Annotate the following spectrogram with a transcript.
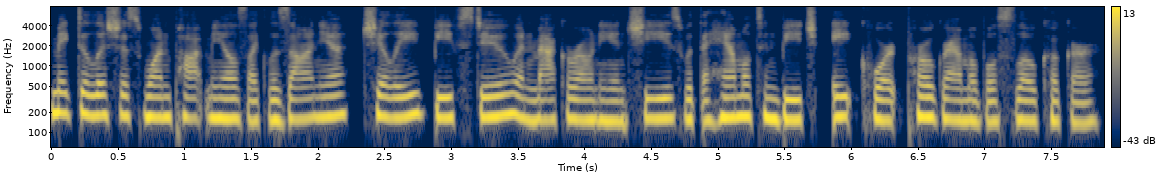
Make delicious one-pot meals like lasagna, chili, beef stew, and macaroni and cheese with the Hamilton Beach 8-quart programmable slow cooker.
